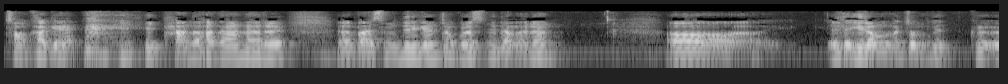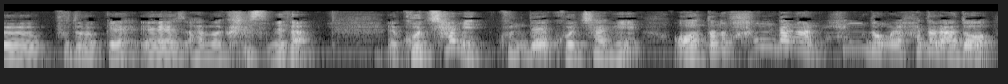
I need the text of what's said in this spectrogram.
정확하게 단어 하나하나를 말씀드리기는 좀 그렇습니다만은, 어, 일단 이런 좀, 그, 그 부드럽게 예, 하면 그렇습니다. 고참이, 군대 고참이 어떤 황당한 행동을 하더라도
